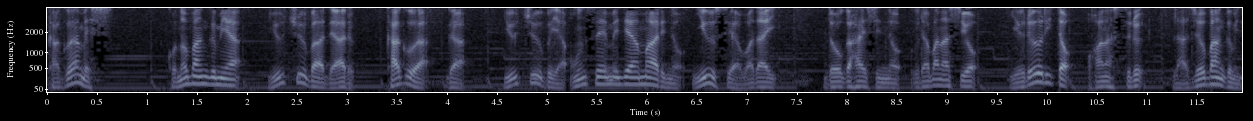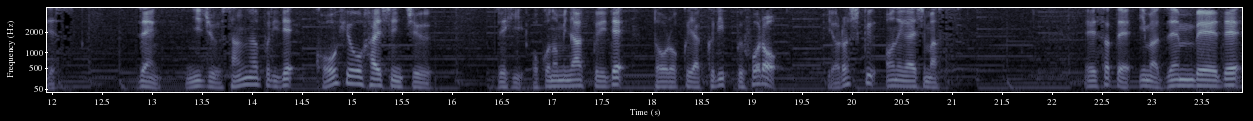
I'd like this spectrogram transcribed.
かぐわ飯。この番組は YouTuber であるかぐわが YouTube や音声メディア周りのニュースや話題動画配信の裏話をゆるりとお話しするラジオ番組です。全23アプリで好評配信中。ぜひお好みのアプリで登録やクリップフォローよろしくお願いします。えーさて今全米で、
